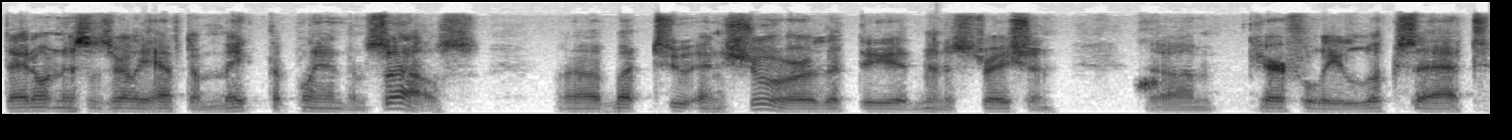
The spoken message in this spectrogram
they don't necessarily have to make the plan themselves, uh, but to ensure that the administration um, carefully looks at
